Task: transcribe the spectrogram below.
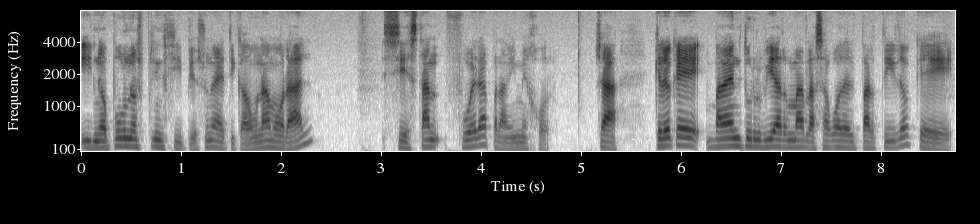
y no por unos principios, una ética una moral, si están fuera, para mí mejor. O sea, creo que van a enturbiar más las aguas del partido que,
